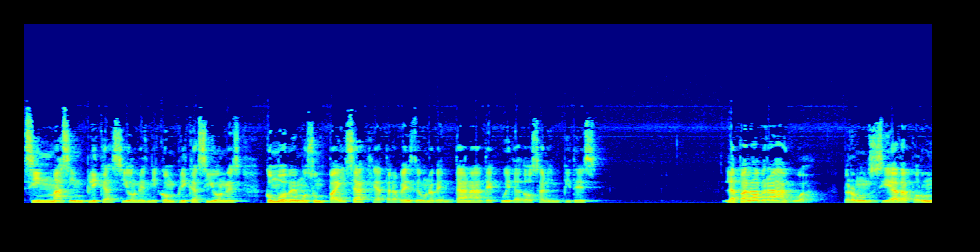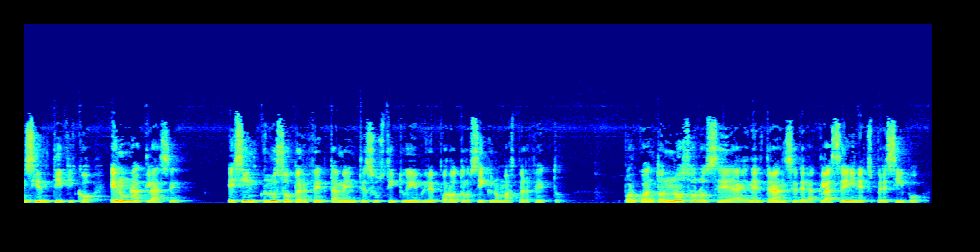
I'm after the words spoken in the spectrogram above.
sin más implicaciones ni complicaciones, como vemos un paisaje a través de una ventana de cuidadosa limpidez. La palabra agua, pronunciada por un científico en una clase, es incluso perfectamente sustituible por otro signo más perfecto, por cuanto no sólo sea en el trance de la clase inexpresivo,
